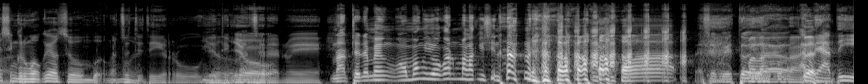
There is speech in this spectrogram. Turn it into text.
sing ngrungokke aja mbok ngono. aja ditiru ya di Yo. pelajaran we. Nah, dene meng ngomong yo kan malah kisinan. Nek sing wedok Malah ya, hati-hati.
